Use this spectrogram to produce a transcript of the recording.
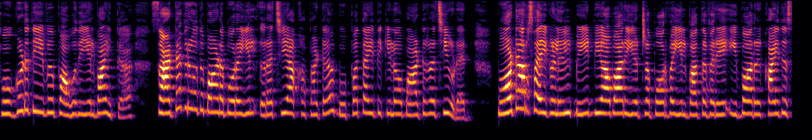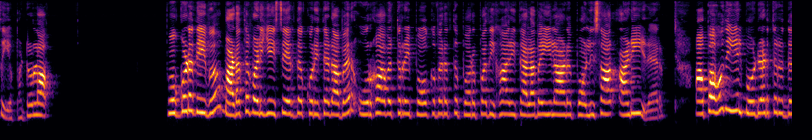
புகுடுதீவு பகுதியில் வைத்து சட்டவிரோதமான முறையில் இறைச்சியாக்கப்பட்ட முப்பத்தைந்து கிலோ மாட்டிறைச்சியுடன் மோட்டார் சைக்கிளில் மீன் வியாபாரி என்ற போர்வையில் வந்தவரே இவ்வாறு கைது செய்யப்பட்டுள்ளார். புகுடுதீவு மடத்துவழியை சேர்ந்த குறித்த நபர் ஊர்காவல்துறை போக்குவரத்து பொறுப்பதிகாரி தலைமையிலான போலீசார் அணியினர். அப்பகுதியில் முன்னெடுத்திருந்த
